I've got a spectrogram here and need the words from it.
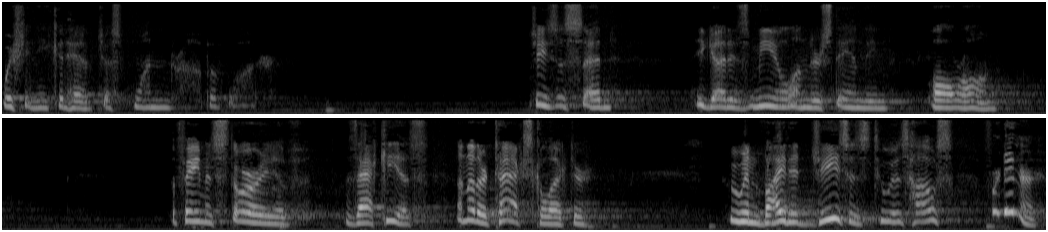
wishing he could have just one drop of water. Jesus said he got his meal understanding all wrong. The famous story of Zacchaeus, another tax collector, who invited Jesus to his house for dinner.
